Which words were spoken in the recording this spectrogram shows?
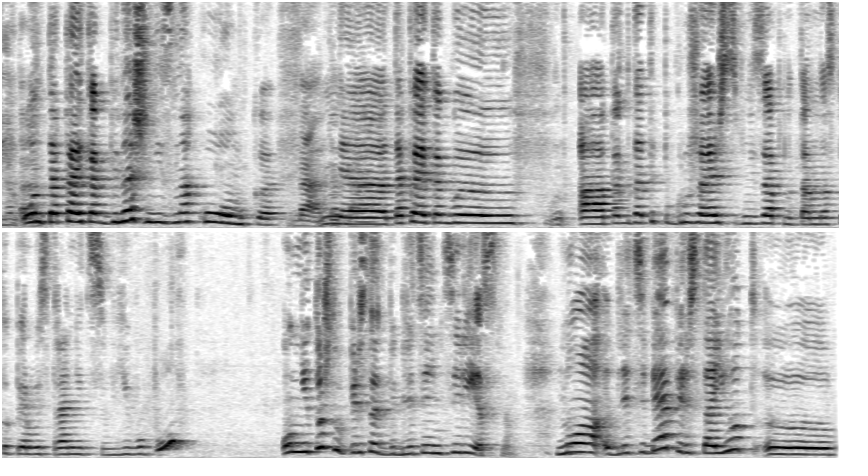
Ну, да. Он такая, как бы, знаешь, незнакомка. Да, да, да. Э, такая, как бы... А когда ты погружаешься внезапно там на 101 странице в его пов, он не то чтобы перестает быть для тебя интересным, но для тебя перестает, э,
